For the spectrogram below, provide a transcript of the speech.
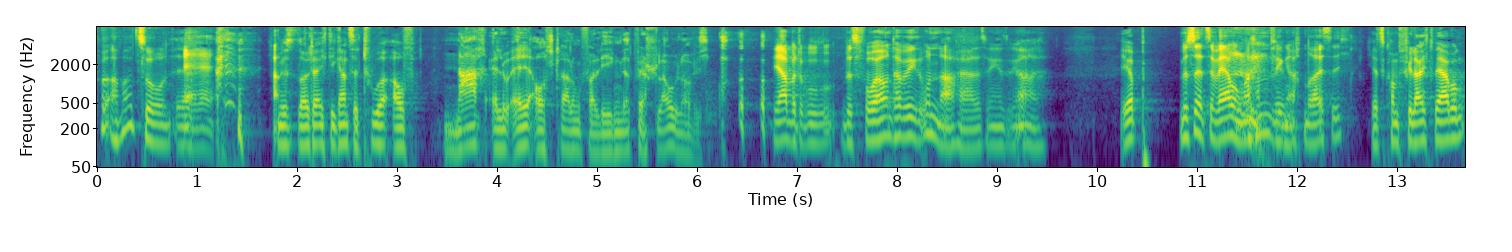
Für Amazon. Ich müsste, sollte eigentlich die ganze Tour auf nach LOL-Ausstrahlung verlegen. Das wäre schlau, glaube ich. Ja, aber du bist vorher unterwegs und nachher, deswegen ist egal. Yep. Müssen wir jetzt eine Werbung machen wegen 38? Jetzt kommt vielleicht Werbung,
